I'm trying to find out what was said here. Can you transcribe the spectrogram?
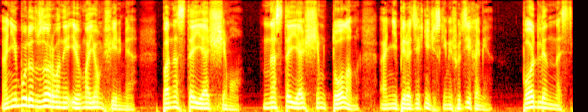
Они будут взорваны и в моем фильме. По-настоящему. Настоящим толом, а не пиротехническими шутихами подлинность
